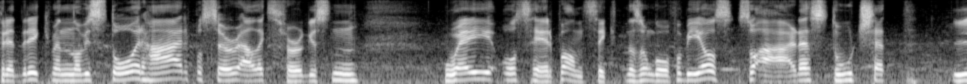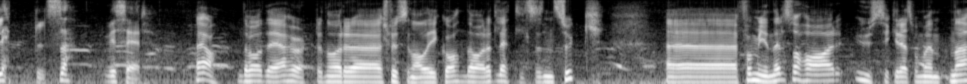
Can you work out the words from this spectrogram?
Fredrik. Men når vi står her på Sir Alex Ferguson Way og ser på ansiktene som går forbi oss, så er det stort sett lettelse vi ser. Ja, det var det jeg hørte når uh, sluttsignalet gikk òg. Det var et lettelsens sukk. Eh, for min del så har usikkerhetsmomentene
